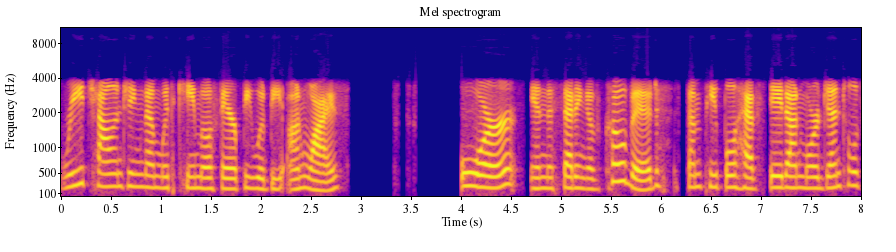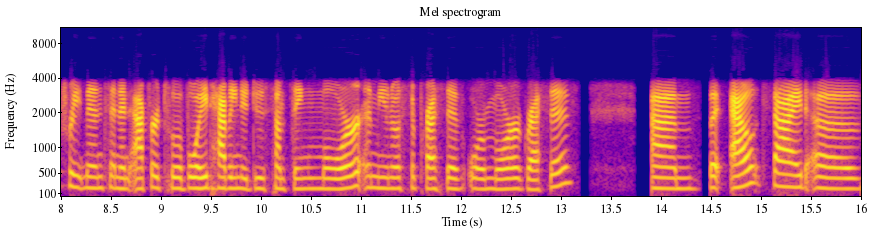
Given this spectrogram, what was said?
re-challenging them with chemotherapy would be unwise, or in the setting of COVID, some people have stayed on more gentle treatments in an effort to avoid having to do something more immunosuppressive or more aggressive. Um, but outside of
